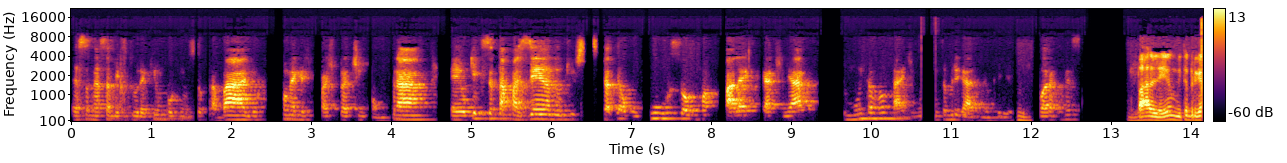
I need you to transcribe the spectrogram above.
essa, nessa abertura aqui um pouquinho do seu trabalho, como é que a gente faz para te encontrar, é, o que, que você está fazendo, o que você já tem algum curso, alguma palestra engatilhada. Muito à vontade. Muito obrigado, meu querido. Bora conversar. Valeu, muito obrigado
